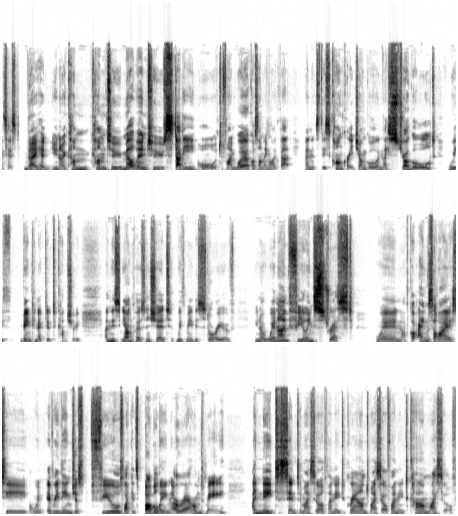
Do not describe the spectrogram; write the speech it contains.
ancestors. They had, you know, come come to Melbourne to study or to find work or something like that. And it's this concrete jungle, and they struggled with being connected to country. And this young person shared with me this story of, you know, when I'm feeling stressed, when I've got anxiety, when everything just feels like it's bubbling around me, I need to center myself. I need to ground myself. I need to calm myself.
